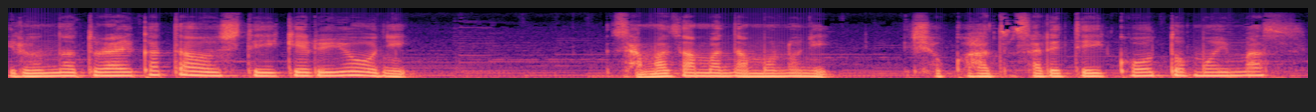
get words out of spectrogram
いろんな捉え方をしていけるようにさまざまなものに触発されていこうと思います。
